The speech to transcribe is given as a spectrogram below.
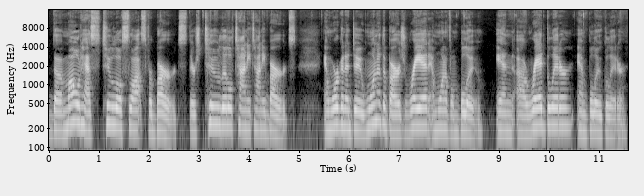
the mold has two little slots for birds. There's two little tiny tiny birds and we're going to do one of the birds red and one of them blue in uh, red glitter and blue glitter.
